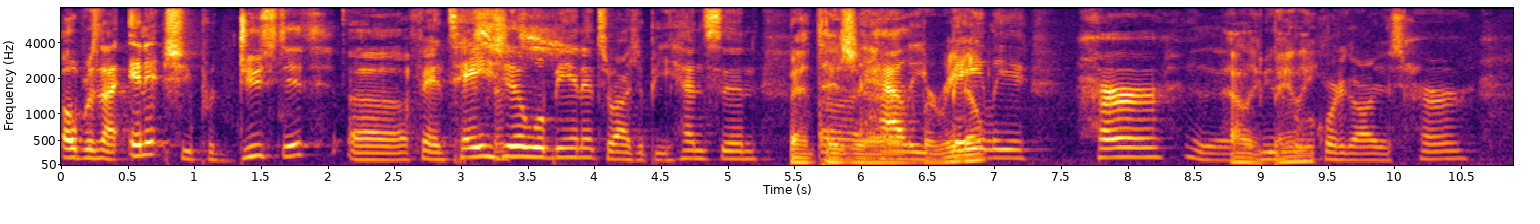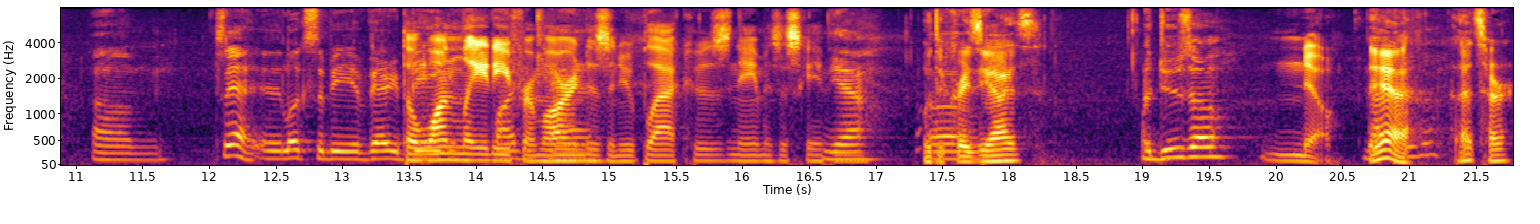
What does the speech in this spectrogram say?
Oprah's not in it. She produced it. Uh, Fantasia will be in it. Taraji P. Henson, Fantasia uh, Halle Barrino? Bailey, her, uh, Halle musical Bailey. recording artist, her. Um, so yeah, it looks to be a very. The big, one lady fun from Orange is the New Black, whose name is escaping. me. yeah, With the um, crazy eyes? Uduzo. No. Not yeah, Uduzo? that's her.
